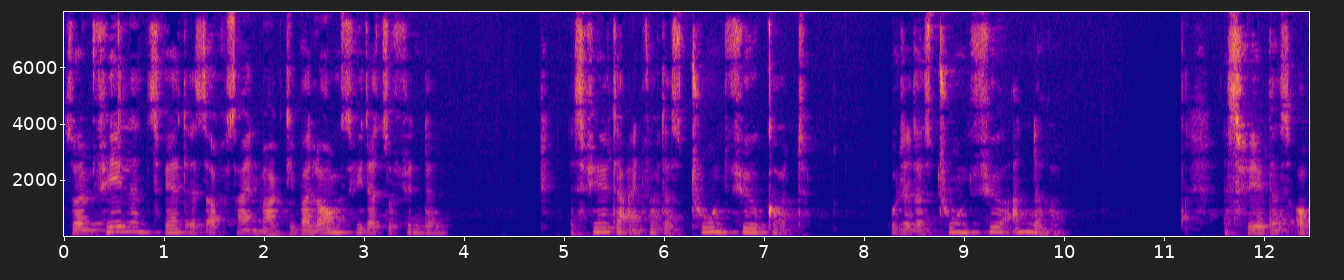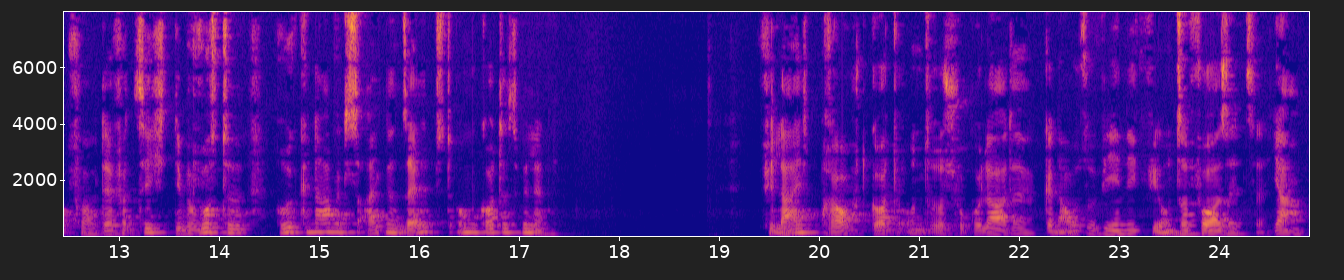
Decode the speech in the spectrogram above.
so empfehlenswert es auch sein mag, die Balance wiederzufinden, es fehlte einfach das Tun für Gott oder das Tun für andere. Es fehlt das Opfer, der Verzicht, die bewusste Rücknahme des eigenen Selbst um Gottes Willen. Vielleicht braucht Gott unsere Schokolade genauso wenig wie unsere Vorsätze, ja.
